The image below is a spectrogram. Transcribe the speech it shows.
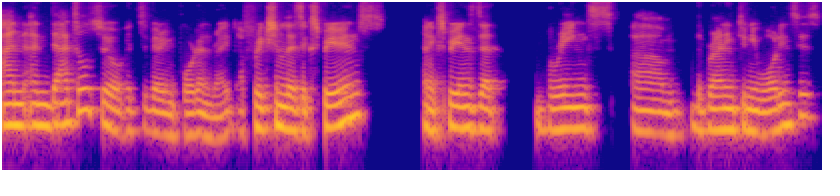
and and that's also it's very important right? A frictionless experience an experience that brings um, the branding to new audiences.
